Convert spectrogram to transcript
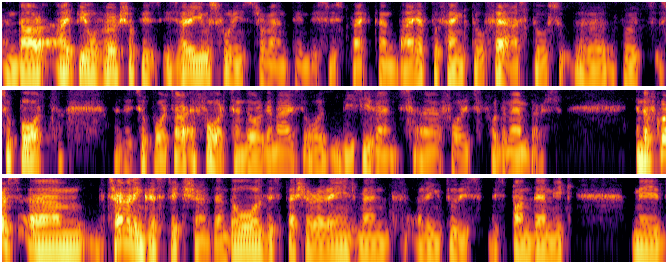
And our IPO workshop is, is very useful instrument in this respect. And I have to thank to FEAS to, uh, to its support that it supports our efforts and organize all these events uh, for its for the members. And of course, um, the traveling restrictions and all the special arrangement linked to this, this pandemic made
